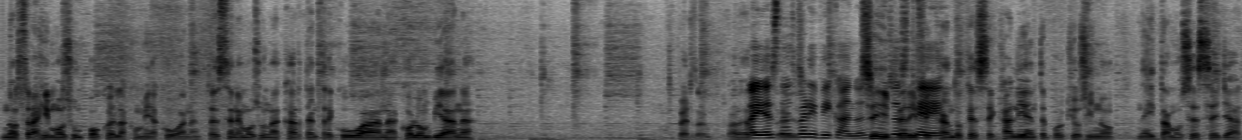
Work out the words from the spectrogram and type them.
nos trajimos un poco de la comida cubana. Entonces tenemos una carta entre cubana, colombiana. Perdón. Ahí estás verificando. sí, verificando que... esté caliente porque si no necesitamos sellar.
